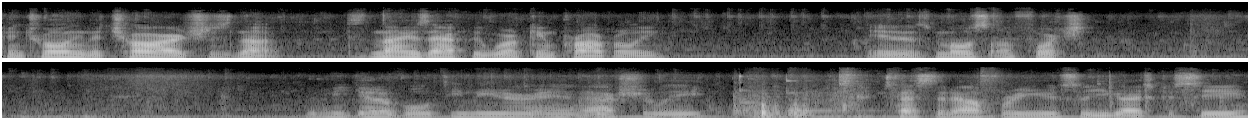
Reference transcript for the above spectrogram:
controlling the charge is not is not exactly working properly. It is most unfortunate. Let me get a voltmeter and actually test it out for you so you guys can see.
